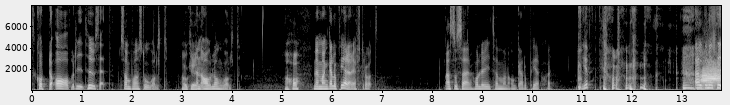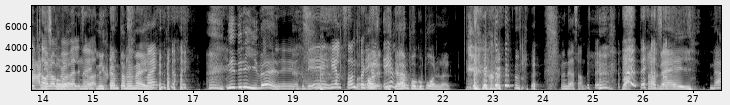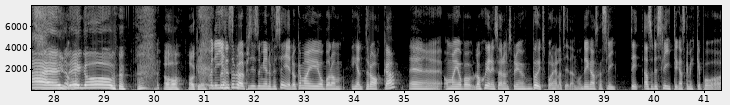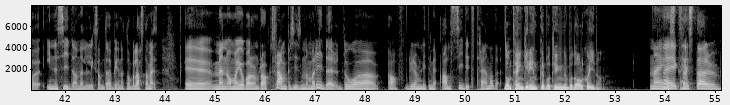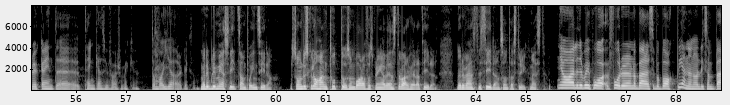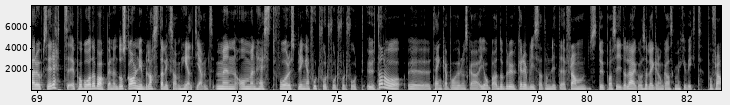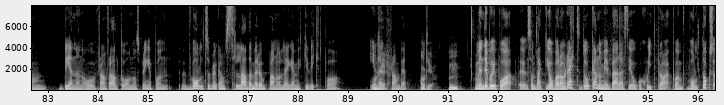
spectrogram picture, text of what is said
korta av ridhuset. Som på en stor volt. Okej. En avlång volt. Jaha. Men man galopperar efteråt. Alltså så här, håller i tömmarna och galopperar själv. Japp. Alternativt Ah, de på skojar. väldigt Nej. Ni skämtar med mig! Nej. Ni driver! Det, alltså, det är helt sant Fan, faktiskt. helt jag höll sant. på att gå på det där. Men det är sant. Va? Det är alltså, Nej! Nej! Jo. Lägg av! Jaha, okej. Men det är Men det jättebra, precis som Jennifer säger. Då kan man ju jobba dem helt raka. Eh, om man jobbar longering så är de springer på böjt spår hela tiden. Och det är ganska slitigt. Alltså det sliter ganska mycket på innersidan, eller liksom där benet de belastar mest. Eh, men om man jobbar dem rakt fram, precis som när man rider, då ja, blir de lite mer allsidigt tränade. De tänker inte på tyngden på dalskidan. Nej, Nej, häst, exakt. hästar brukar inte tänka sig för så mycket. De bara gör liksom. Men det blir mer slitsamt på insidan. Så om du skulle ha en Toto som bara får springa vänstervarv hela tiden, då är det vänstersidan som tar stryk mest. Ja, eller det beror ju på. Får du den att bära sig på bakbenen och liksom bära upp sig rätt på båda bakbenen, då ska den ju belasta liksom helt jämnt. Men om en häst får springa fort, fort, fort, fort, fort utan att uh, tänka på hur den ska jobba, då brukar det bli så att de lite framstupar sidoläge och så lägger de ganska mycket vikt på frambenen. Och framförallt då om de springer på en volt så brukar de sladda med rumpan och lägga mycket vikt på inner Okej. framben. Okej. Mm. Ja. Men det beror ju på, eh, som sagt, jobbar de rätt då kan de ju bära sig och gå skitbra på en volt också.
